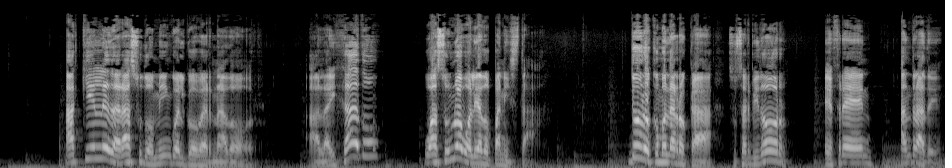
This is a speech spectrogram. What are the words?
¿A quién le dará su domingo el gobernador? ¿Al ahijado o a su nuevo aliado panista? Duro como la roca, su servidor, Efren Andrade.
